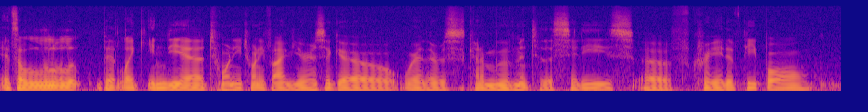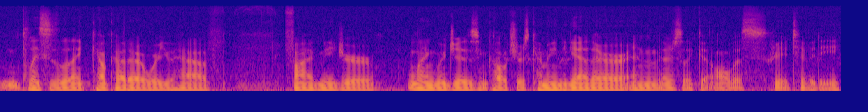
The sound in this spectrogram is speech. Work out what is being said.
it's a little bit like India 20 25 years ago where there was kind of movement to the cities of creative people places like Calcutta where you have five major languages and cultures coming together and there's like all this creativity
